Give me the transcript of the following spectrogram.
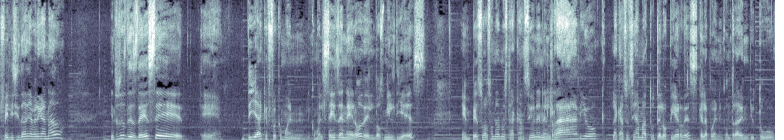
felicidad de haber ganado. Entonces desde ese eh, día que fue como en como el 6 de enero del 2010 empezó a sonar nuestra canción en el radio. La canción se llama Tú te lo pierdes, que la pueden encontrar en YouTube,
